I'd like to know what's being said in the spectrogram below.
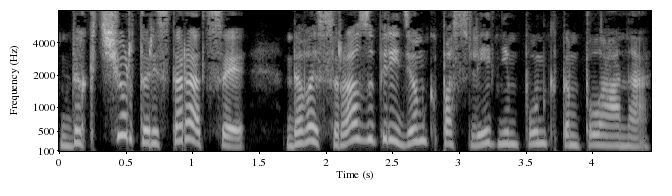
«Да к черту ресторации! Давай сразу перейдем к последним пунктам плана!»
